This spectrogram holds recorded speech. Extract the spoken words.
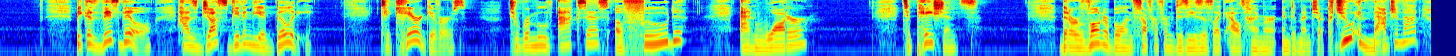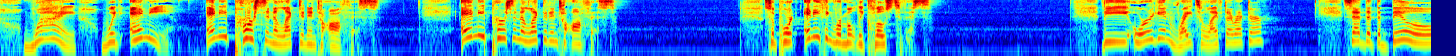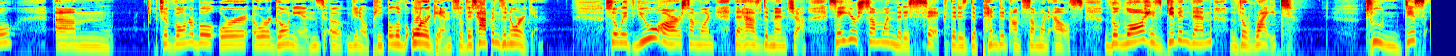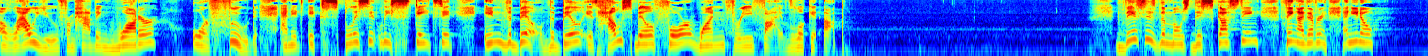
because this bill has just given the ability to caregivers to remove access of food and water to patients that are vulnerable and suffer from diseases like Alzheimer and dementia. Could you imagine that? Why would any any person elected into office any person elected into office support anything remotely close to this? The Oregon Right to Life director said that the bill um, to vulnerable or- Oregonians, uh, you know, people of Oregon. So this happens in Oregon. So if you are someone that has dementia, say you're someone that is sick, that is dependent on someone else, the law has given them the right to disallow you from having water or food. And it explicitly states it in the bill. The bill is House Bill 4135. Look it up. This is the most disgusting thing I've ever. And you know,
